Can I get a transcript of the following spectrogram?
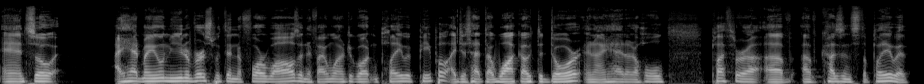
And so I had my own universe within the four walls. And if I wanted to go out and play with people, I just had to walk out the door and I had a whole plethora of, of cousins to play with.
